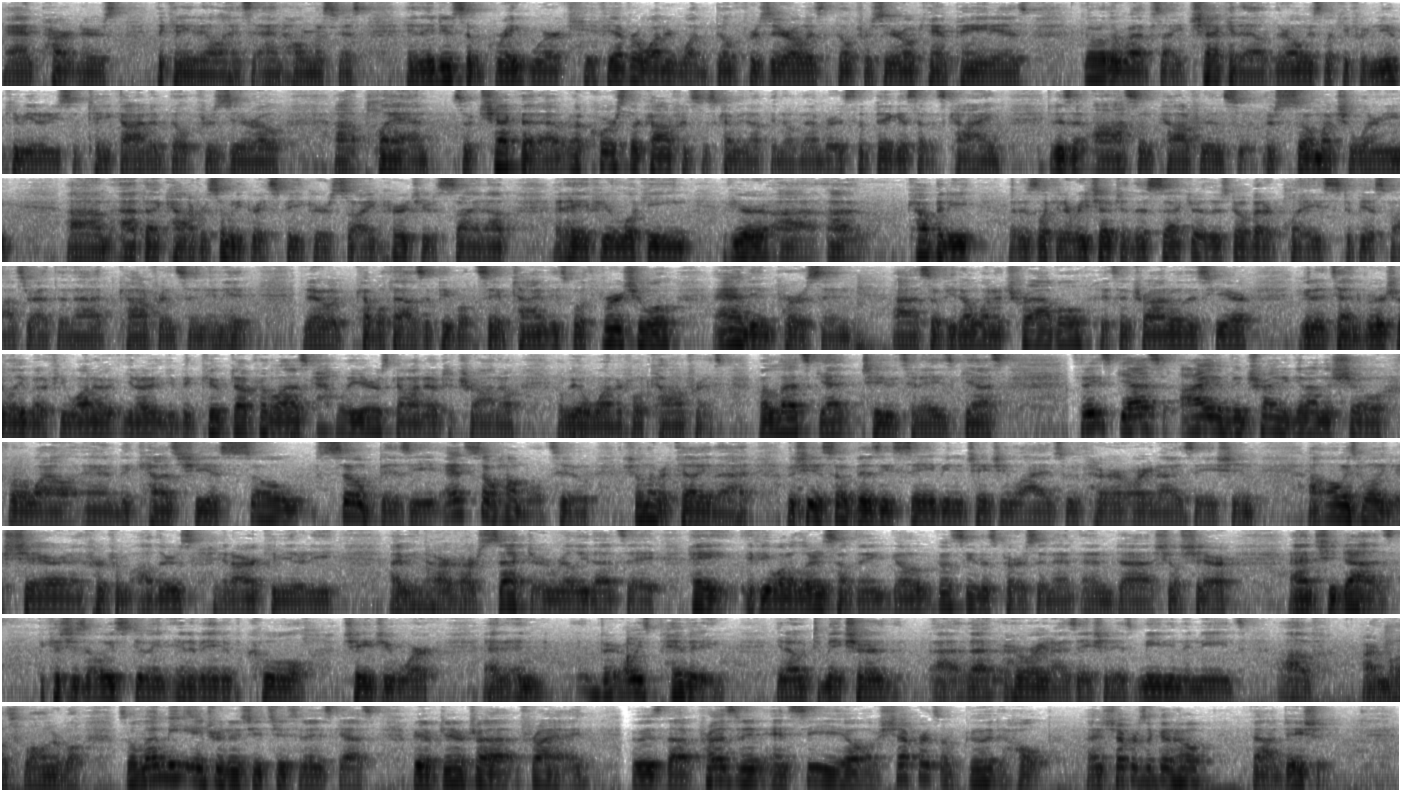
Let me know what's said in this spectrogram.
and partners, the Canadian Alliance and Homelessness. And they do some great work. If you ever wondered what Built for Zero is, Built for Zero campaign is, go to their website, check it out. They're always looking for new communities to take on a Built for Zero uh, plan. So check that out. Of course, their conference is coming up in November. It's the biggest of its kind. It is an awesome conference. There's so much learning. Um, at that conference, so many great speakers. So I encourage you to sign up. And hey, if you're looking, if you're uh, uh, company that is looking to reach out to this sector, there's no better place to be a sponsor at than that conference and, and hit you know a couple thousand people at the same time. It's both virtual and in person. Uh, so if you don't want to travel, it's in Toronto this year. You can attend virtually, but if you want to, you know, you've been cooped up for the last couple of years, come on out to Toronto. It'll be a wonderful conference. But let's get to today's guest. Today's guest, I have been trying to get on the show for a while, and because she is so, so busy and so humble too, she'll never tell you that, but she is so busy saving and changing lives with her organization, uh, always willing to share. And I've heard from others in our community, I mean, our, our sector really, that say, hey, if you want to learn something, go go see this person, and, and uh, she'll share. And she does because she's always doing innovative, cool, changing work, and, and they're always pivoting you know, to make sure uh, that her organization is meeting the needs of our most vulnerable. So let me introduce you to today's guest. We have Deirdre Freiheit, who is the president and CEO of Shepherds of Good Hope and Shepherds of Good Hope Foundation.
